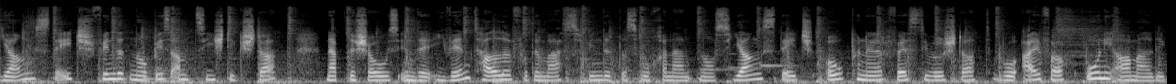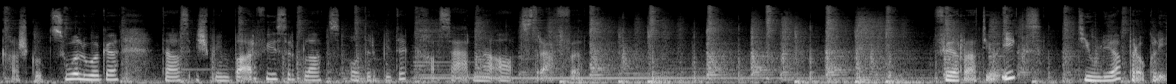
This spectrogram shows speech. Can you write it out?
Young Stage findet noch bis am Dienstag statt. Neben den Shows in der Eventhalle der Messe findet das Wochenende noch das Young Stage Open Air Festival statt, wo einfach ohne Anmeldung kannst du zuschauen. Das ist beim Barfüßerplatz oder bei den Kasernen anzutreffen. Für Radio X, Julia Progli.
